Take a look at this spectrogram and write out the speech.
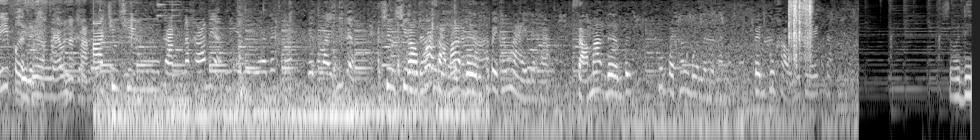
รีบเปิดเมืองแล้วนะคะมาชิวๆกันนะคะเนี่ยมีเรือเล็กๆเป็นอะไรที่แบบชิวๆเราก็สามารถเดินเข้าไปข้างในเลยค่ะ สามารถเดินไปขึ้นไปข้างบนเลยเห็นไหมเป็นภูเขาเล็กๆนะคะสวัสดี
